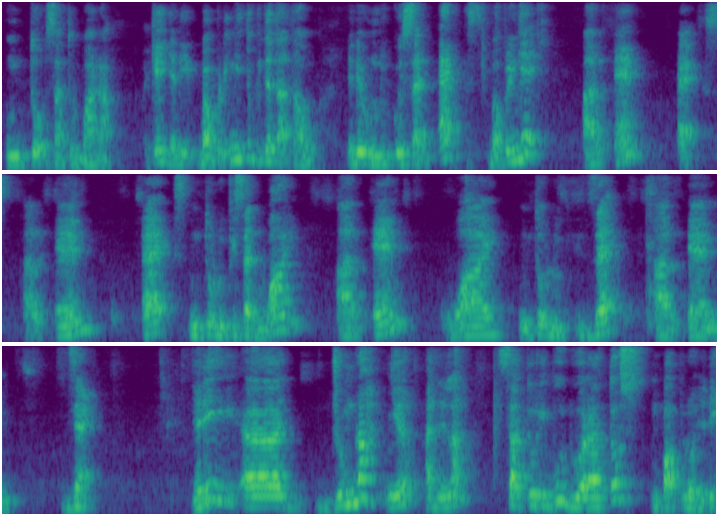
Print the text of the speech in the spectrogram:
untuk satu barang. Okey, jadi berapa ringgit tu kita tak tahu. Jadi untuk lukisan X berapa ringgit? RM X. RM X untuk lukisan Y, RM Y untuk Z, RM Z. Jadi uh, jumlahnya adalah 1240. Jadi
